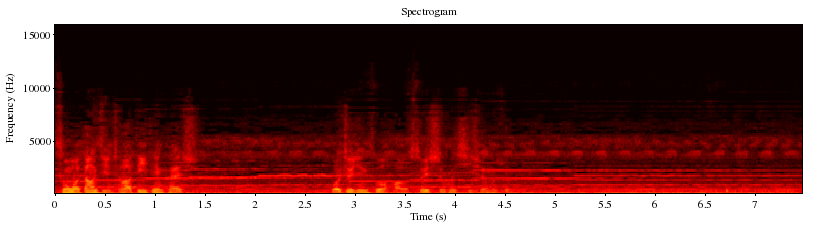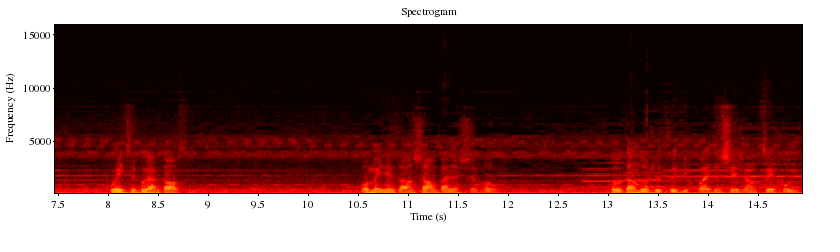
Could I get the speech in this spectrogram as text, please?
从我当警察第一天开始，我就已经做好了随时会牺牲的准备。我一直不敢告诉你，我每天早上上班的时候，都当做是自己活在世界上最后一天。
